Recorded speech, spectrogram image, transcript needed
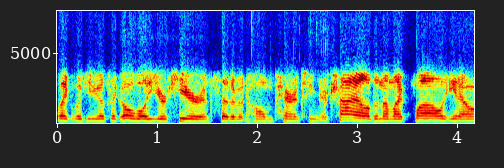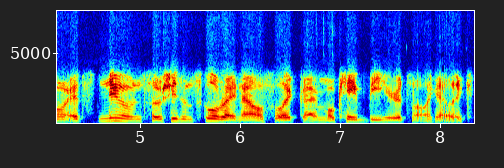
like look at you. It's like, oh well, you're here instead of at home parenting your child, and I'm like, well, you know, it's noon, so she's in school right now, so like I'm okay to be here. It's not like I like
